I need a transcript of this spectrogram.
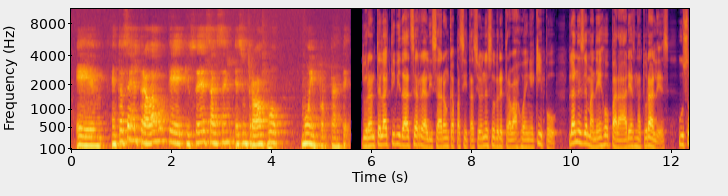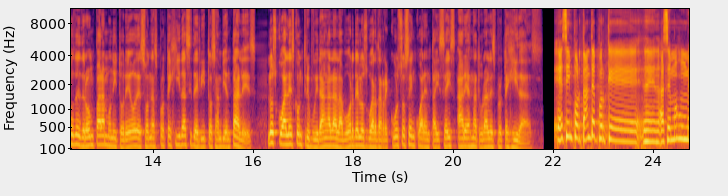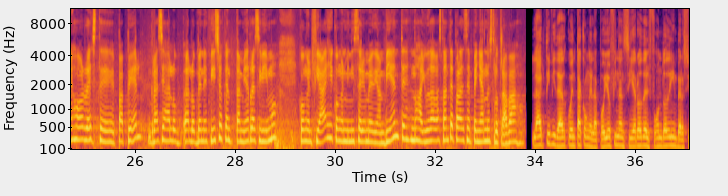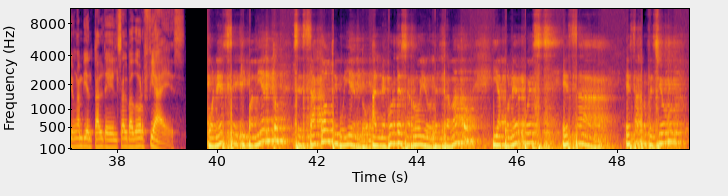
Eh, entonces el trabajo que, que ustedes hacen es un trabajo muy importante. Durante la actividad se realizaron capacitaciones sobre trabajo en equipo, planes de manejo para áreas naturales, uso de dron para monitoreo de zonas protegidas y delitos ambientales, los cuales contribuirán a la labor de los guardarrecursos en 46 áreas naturales protegidas. Es importante porque eh, hacemos un mejor este, papel gracias a, los beneficios que también recibimos con el FIAES y con el Ministerio de Medio Ambiente. Nos ayuda bastante para desempeñar nuestro trabajo. La actividad cuenta con el apoyo financiero del Fondo de Inversión Ambiental de El Salvador, FIAES. Con este equipamiento se está contribuyendo al mejor desarrollo del trabajo y a poner pues esa esta profesión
